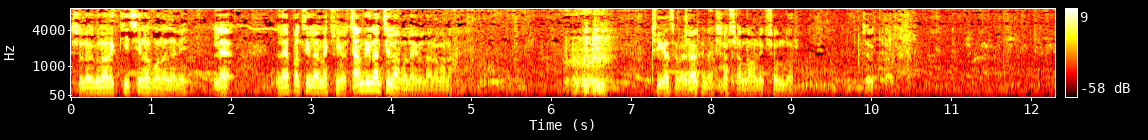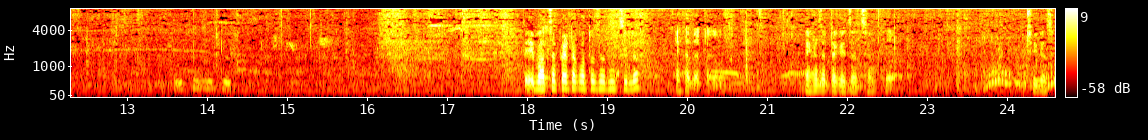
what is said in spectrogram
আসলে এগুলার কি চিলা বলে জানি। লেপা চিলা না কি চান্দিলান চিলা বলে এগুলার মনে হয়। ঠিক আছে ভাই রাখেন। মাসাল্লাহ অনেক সুন্দর চোখটা তো এই বাচ্চা পেয়ারটা কত ছিল? এক হাজার টাকা। এক হাজার টাকায় ঠিক আছে।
